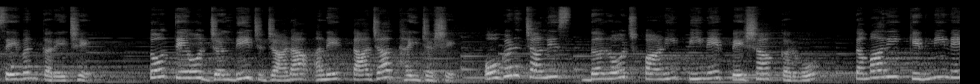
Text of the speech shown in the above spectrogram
સેવન કરે છે, તો તેઓ જલ્દી જ જાડા અને તાજા થઈ જશે. ઓગણચાલીસ, દરરોજ પાણી પીને પેશાબ કરવો, તમારી કિડનીને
